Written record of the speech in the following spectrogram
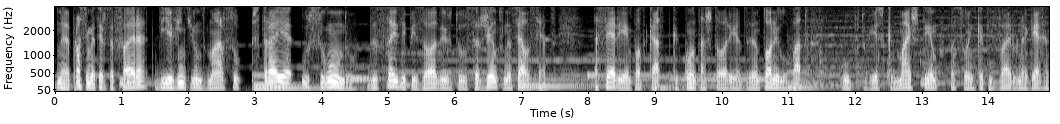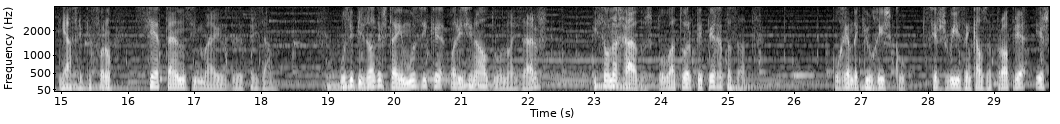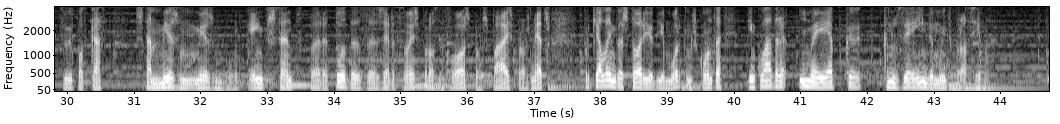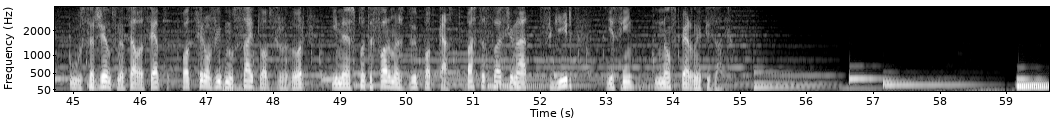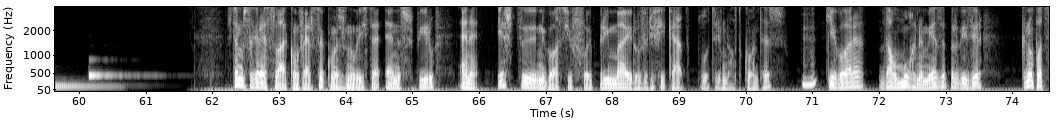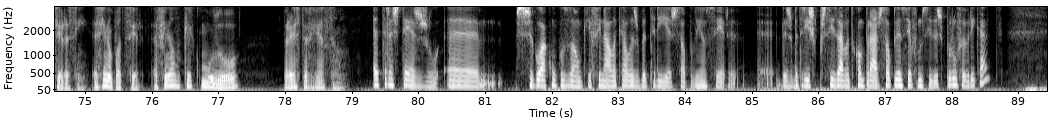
Na próxima terça-feira, dia 21 de março, estreia o segundo de seis episódios do Sargento na Cela 7, a série em podcast que conta a história de António Lobato, o português que mais tempo passou em cativeiro na Guerra de África. Foram sete anos e meio de prisão. Os episódios têm música original do Noiserve e são narrados pelo ator Pepe Rapazote. Correndo aqui o risco ser juiz em causa própria, este podcast está mesmo, mesmo bom. É interessante para todas as gerações, para os avós, para os pais, para os netos. Porque além da história de amor que nos conta, enquadra uma época que nos é ainda muito próxima. O Sargento na Cela 7 pode ser ouvido no site do Observador e nas plataformas de podcast. Basta selecionar seguir e assim não se perde um episódio. Estamos de regresso à conversa com a jornalista Ana Suspiro. Ana, este negócio foi primeiro verificado pelo Tribunal de Contas, uhum. que agora dá um murro na mesa para dizer que não pode ser assim. Assim não pode ser. Afinal, o que é que mudou para esta reação? A Transtejo uh, chegou à conclusão que afinal aquelas baterias só podiam ser, uh, das baterias que precisava de comprar, só podiam ser fornecidas por um fabricante.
